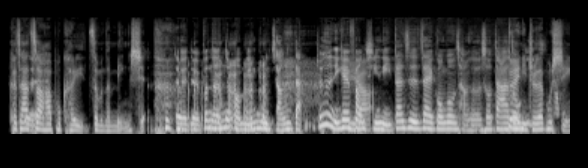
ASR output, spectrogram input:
可是他知道他不可以这么的明显。对对，不能那么明目张胆。就是你可以放 心里，但是在公共场合的时候，大家都对你觉得不行。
